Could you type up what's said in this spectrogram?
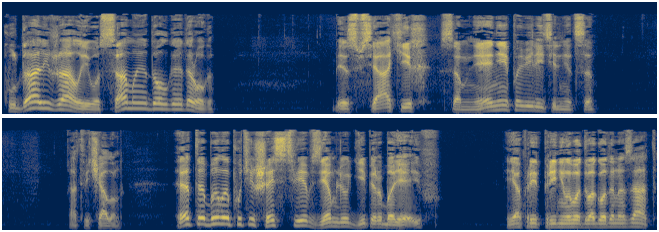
куда лежала его самая долгая дорога. «Без всяких сомнений, повелительница», — отвечал он, — «это было путешествие в землю Гипербореев. Я предпринял его два года назад».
